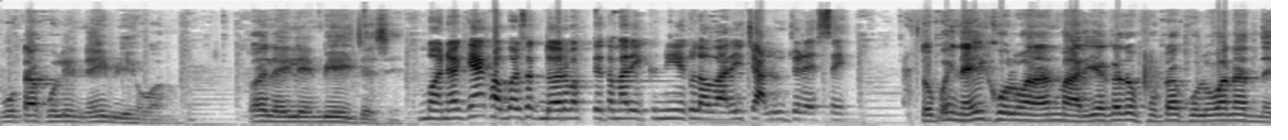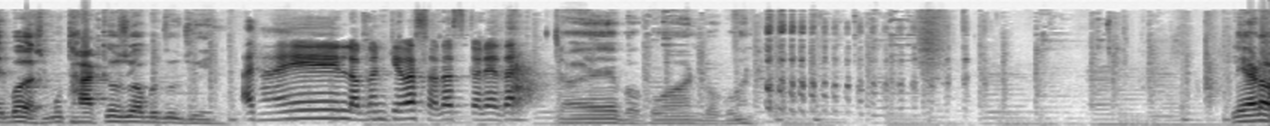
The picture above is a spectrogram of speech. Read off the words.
ફોટા ખોલી નહીં બેહવાનું. તો લઈ લઈને બેહી જશે. મને ક્યાં ખબર છે દર વખતે તમારે એકની એક લવારી ચાલુ જ રહેશે? તો ભાઈ નહીં ખોલવાના મારી આગળ તો ફોટા ખોલવાના જ નહીં. બસ હું થાક્યો છું આ બધું જોઈને. હાય લગન કેવા સરસ કર્યા હતા હે ભગવાન ભગવાન. લેડો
